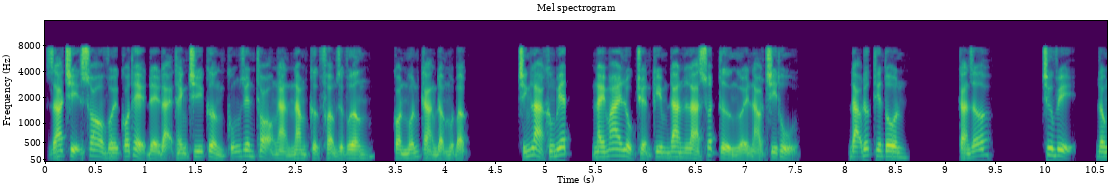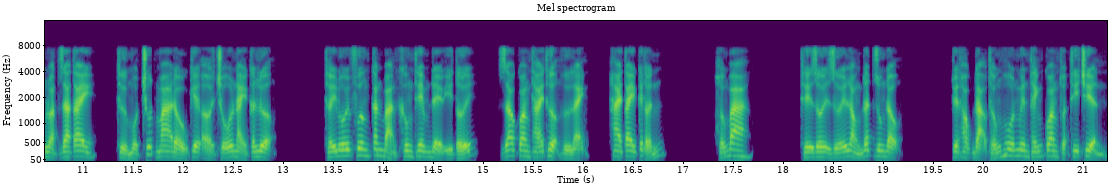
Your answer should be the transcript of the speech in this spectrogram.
Giá trị so với có thể để đại thánh trí cường cũng duyên thọ ngàn năm cực phẩm dược vương, còn muốn càng đậm một bậc. Chính là không biết, này mai lục chuyển kim đan là xuất từ người nào chi thủ? Đạo đức thiên tôn. Càn rỡ. Chư vị, đồng loạt ra tay, thử một chút ma đầu kia ở chỗ này cân lượng. Thấy đối phương căn bản không thêm để ý tới, giao quang thái thượng hừ lạnh, hai tay kết tấn hướng ba. Thế giới dưới lòng đất rung động. Tuyệt học đạo thống hôn nguyên thánh quang thuật thi triển,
